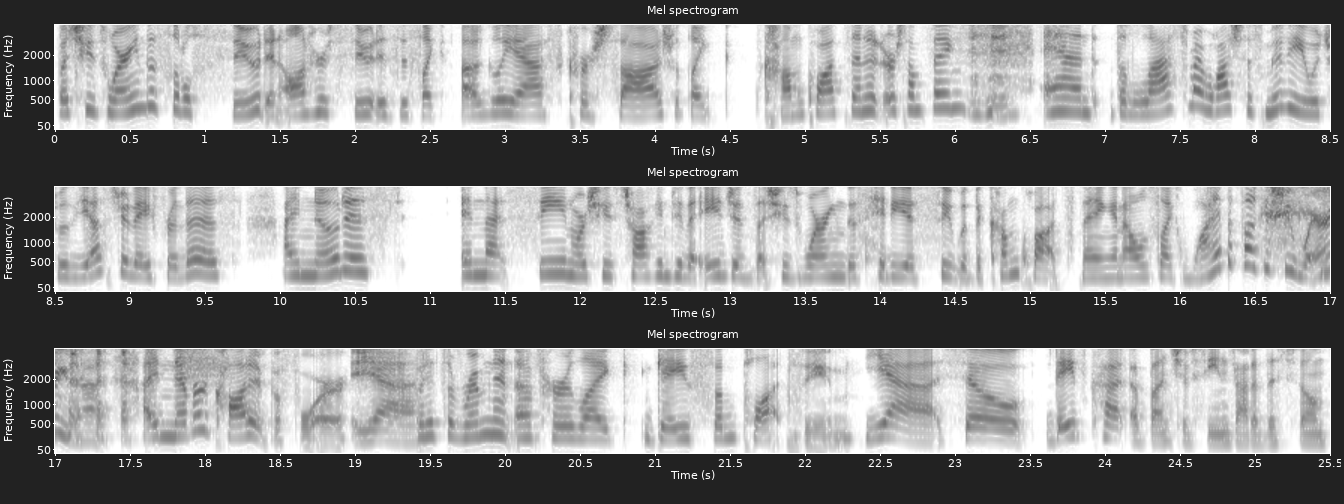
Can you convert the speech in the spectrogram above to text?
But she's wearing this little suit, and on her suit is this like ugly ass corsage with like kumquats in it or something. Mm-hmm. And the last time I watched this movie, which was yesterday for this, I noticed in that scene where she's talking to the agents that she's wearing this hideous suit with the kumquats thing. And I was like, why the fuck is she wearing that? I never caught it before. Yeah. But it's a remnant of her like gay subplot scene. Yeah, so they've cut a bunch of scenes out of this film,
